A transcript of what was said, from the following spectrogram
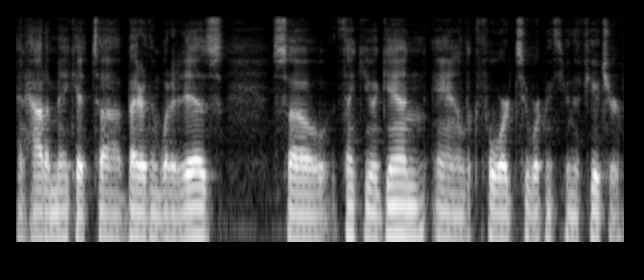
and how to make it uh, better than what it is. So thank you again, and I look forward to working with you in the future.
